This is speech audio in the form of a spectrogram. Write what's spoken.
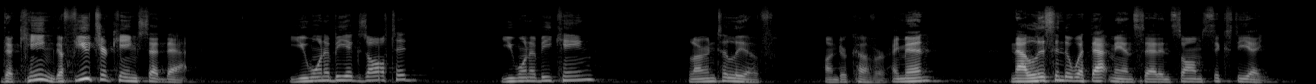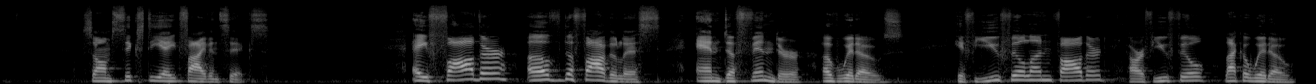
The king, the future king, said that. You want to be exalted? You want to be king? Learn to live under cover. Amen? Now listen to what that man said in Psalm 68. Psalm 68, 5 and 6. A father of the fatherless and defender of widows. If you feel unfathered or if you feel like a widow,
